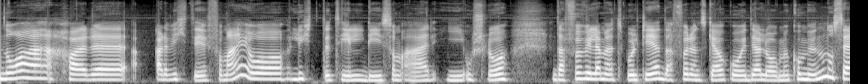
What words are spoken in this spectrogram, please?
Nå har, eh, er det viktig for meg å lytte til de som er i Oslo. Derfor vil jeg møte politiet, derfor ønsker jeg å gå i dialog med kommunen og se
